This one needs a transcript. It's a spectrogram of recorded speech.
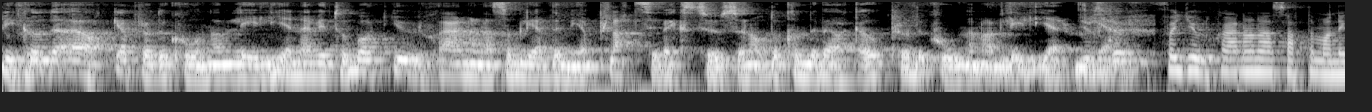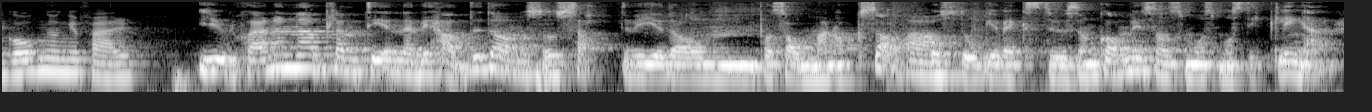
Vi kunde öka produktionen av liljor. När vi tog bort julstjärnorna så blev det mer plats i växthusen och då kunde vi öka upp produktionen av liljor Just det, för julstjärnorna satte man igång ungefär... Julstjärnorna när vi hade dem så satte vi dem på sommaren också och stod i växthusen. De kommer ju som små, små sticklingar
